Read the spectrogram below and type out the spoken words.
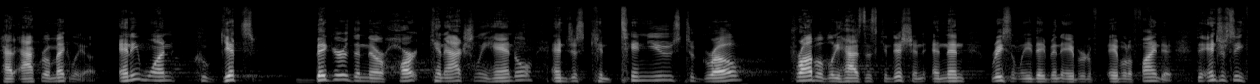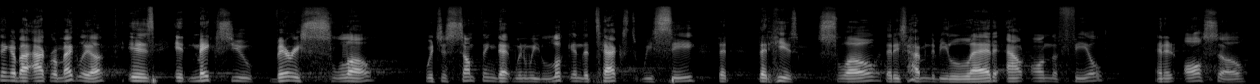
had acromegalia. Anyone who gets bigger than their heart can actually handle and just continues to grow probably has this condition, and then recently they've been able to, able to find it. The interesting thing about acromegalia is it makes you very slow, which is something that when we look in the text, we see that, that he is slow, that he's having to be led out on the field. And it also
